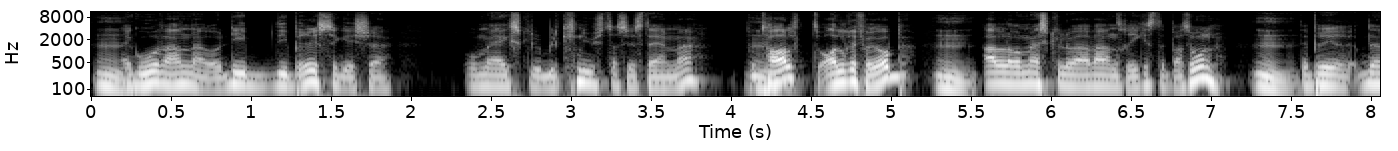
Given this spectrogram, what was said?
Mm. Jeg er gode venner, og de, de bryr seg ikke om jeg skulle bli knust av systemet totalt og aldri få jobb, Mm. eller om jeg skulle være verdens rikeste person. Mm. Det, bryr, det,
